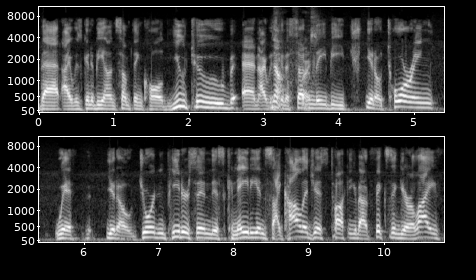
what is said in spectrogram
that I was going to be on something called YouTube and I was no, going to suddenly be, you know, touring with, you know, Jordan Peterson, this Canadian psychologist talking about fixing your life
